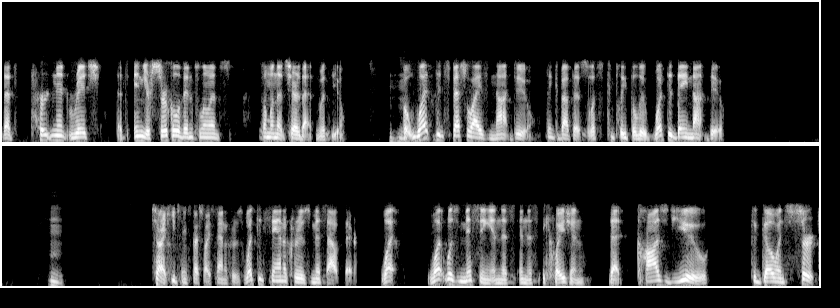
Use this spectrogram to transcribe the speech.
that's pertinent, rich. That's in your circle of influence. Someone that shared that with you. Mhm. But what did Specialized not do? Think about this. Let's complete the loop. What did they not do? Hmm. Sorry, I keep saying Specialized Santa Cruz. What did Santa Cruz miss out there? What what was missing in this in this equation that caused you to go and search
